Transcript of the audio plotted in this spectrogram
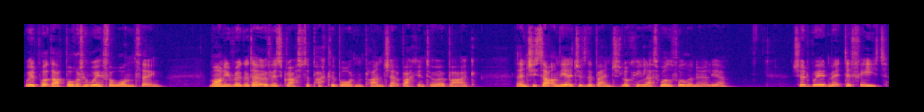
We'll put that board away for one thing. Marnie wriggled out of his grasp to pack the board and planchette back into her bag. Then she sat on the edge of the bench, looking less wilful than earlier. Should we admit defeat?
